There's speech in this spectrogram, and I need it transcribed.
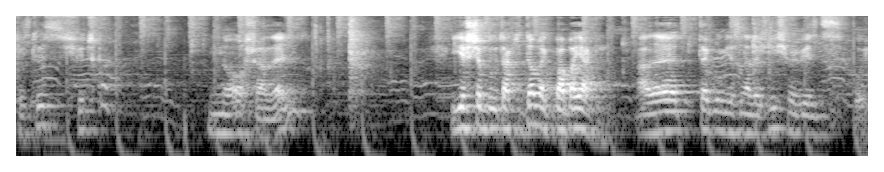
Czy to jest świeczka? No oszaleli. I jeszcze był taki domek Baba Jagi, ale tego nie znaleźliśmy, więc chuj.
